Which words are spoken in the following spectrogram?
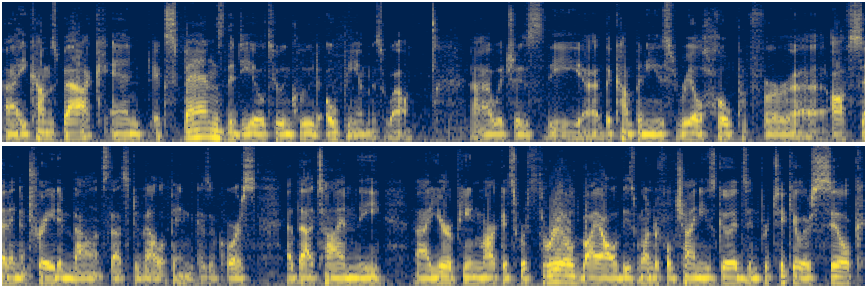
uh, he comes back and expands the deal to include opium as well uh, which is the uh, the company's real hope for uh, offsetting a trade imbalance that's developing. Because of course, at that time, the uh, European markets were thrilled by all of these wonderful Chinese goods, in particular silk,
